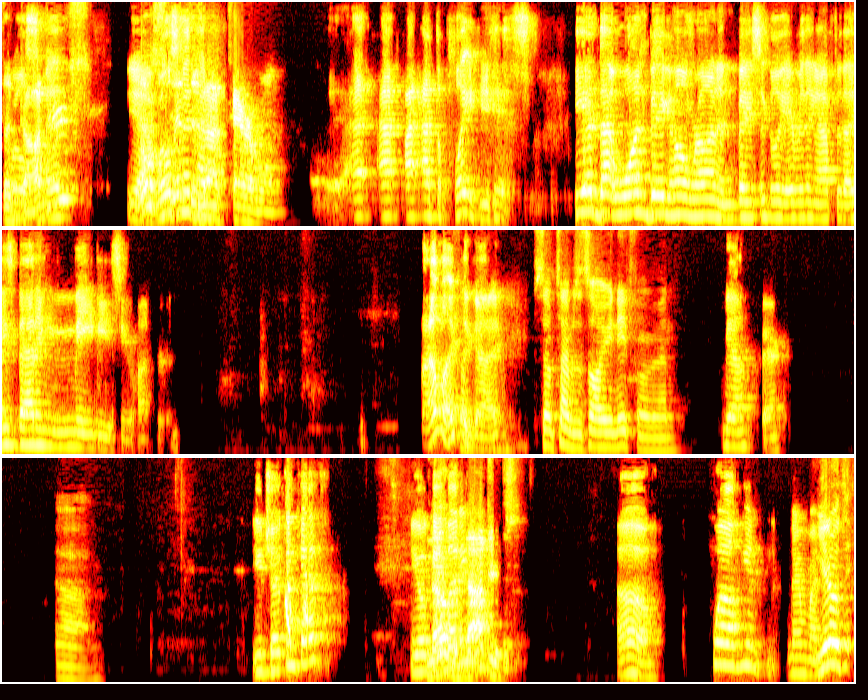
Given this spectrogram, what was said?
The Will Dodgers? Yeah, Will, Smith, is had not terrible. at, at, at the plate. He is. He had that one big home run, and basically everything after that, he's batting maybe 200. I like the guy. Sometimes it's all you need from him, man. Yeah, fair. Um, You joking, Kev? You okay, no, the? Dodgers. Oh, well, you, never mind. You don't. Th-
